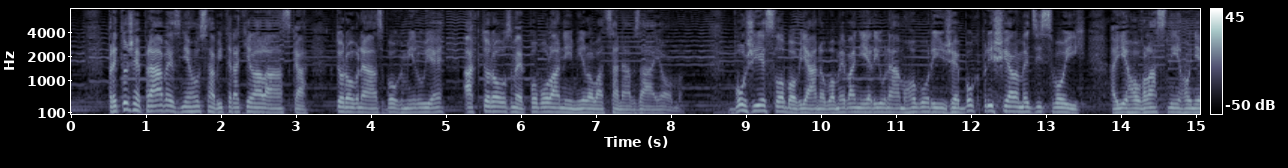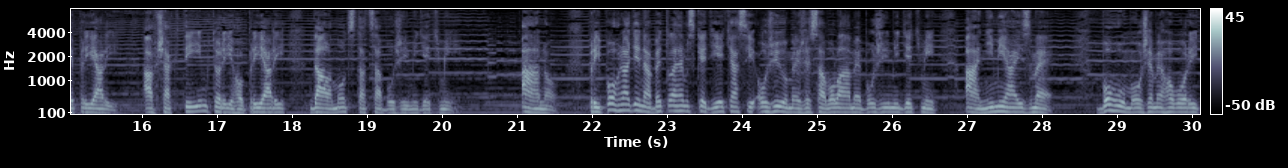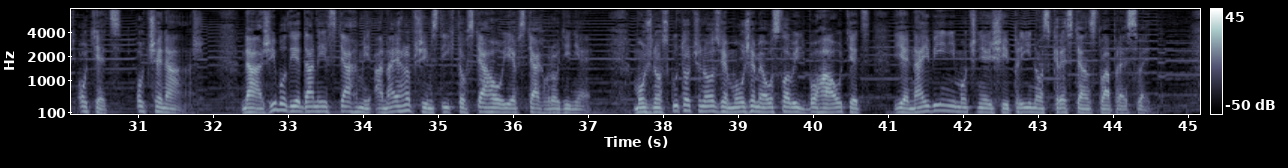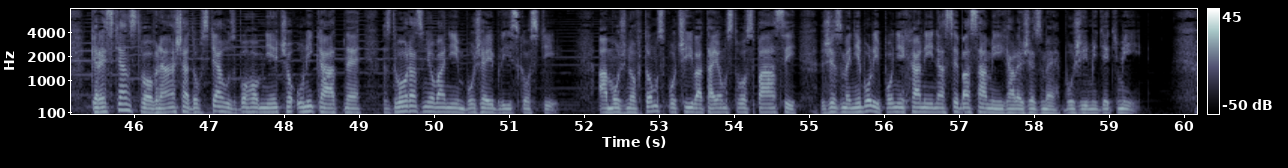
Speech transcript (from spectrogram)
Pretože práve z neho sa vytratila láska, ktorou nás Boh miluje a ktorou sme povolaní milovať sa navzájom. Božie slovo v Jánovom evanieliu nám hovorí, že Boh prišiel medzi svojich a jeho vlastní ho neprijali. Avšak tým, ktorí ho prijali, dal moc stať sa Božími deťmi. Áno, pri pohľade na betlehemské dieťa si ožijeme, že sa voláme Božími deťmi a nimi aj sme. Bohu môžeme hovoriť Otec, Oče náš. Náš život je daný vzťahmi a najhlbším z týchto vzťahov je vzťah v rodine. Možno skutočnosť, že môžeme osloviť Boha Otec, je najvýnimočnejší prínos kresťanstva pre svet. Kresťanstvo vnáša do vzťahu s Bohom niečo unikátne s dôrazňovaním Božej blízkosti. A možno v tom spočíva tajomstvo spásy, že sme neboli ponechaní na seba samých, ale že sme Božími deťmi.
